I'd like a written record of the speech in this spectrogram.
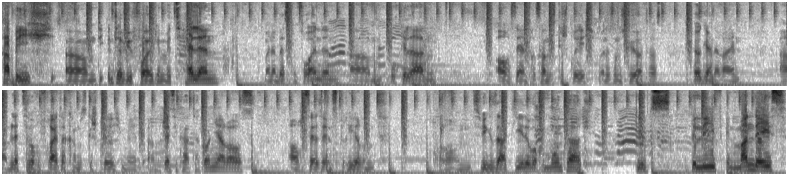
habe ich ähm, die Interviewfolge mit Helen, meiner besten Freundin, ähm, hochgeladen. Auch sehr interessantes Gespräch. Wenn du es noch nicht gehört hast, hör gerne rein. Ähm, letzte Woche Freitag kam das Gespräch mit ähm, Jessica Tagonia raus. Auch sehr, sehr inspirierend. Und wie gesagt, jede Woche Montag gibt es Believe in Mondays.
